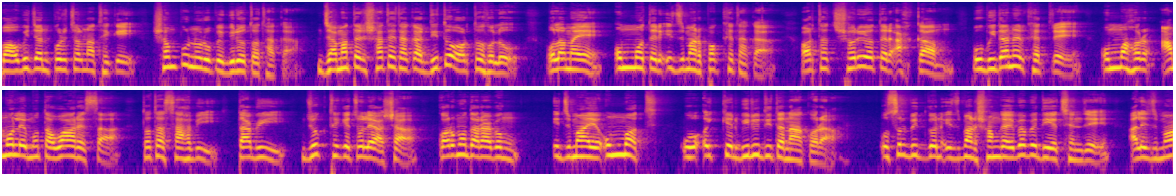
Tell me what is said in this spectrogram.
বা অভিযান পরিচালনা থেকে সম্পূর্ণরূপে বিরত থাকা। জামাতের সাথে থাকার দ্বিতীয় অর্থ হল ওলামায়ে উম্মতের ইজমার পক্ষে থাকা। অর্থাৎ শরীয়তের আহকাম ও বিধানের ক্ষেত্রে উম্মাহর আমলে মোতাওয়ারেসা তথা সাহাবি, তাবি যুগ থেকে চলে আসা কর্মদ্বারা এবং ইজমায়ে উম্মত ও ঐক্যের বিরোধিতা না করা। উসুলবিদগণ ইজমার সংজ্ঞা এভাবে দিয়েছেন যে, আল ইজমা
